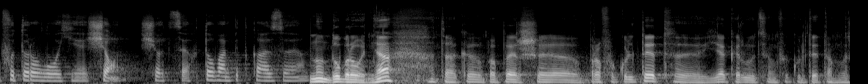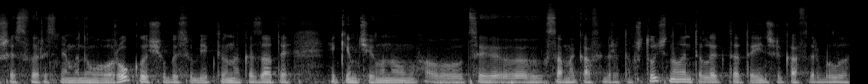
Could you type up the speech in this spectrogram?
футурологія. Що? Що це? Хто вам підказує? Ну, доброго дня. Так, е, по-перше, про факультет. Е, Я керую цим факультетом лише з вересня минулого року, щоб суб'єктивно казати, яким чином це е, саме кафедра там, штучного інтелекту та інші кафедри були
